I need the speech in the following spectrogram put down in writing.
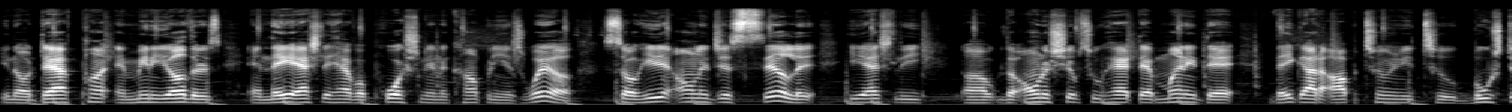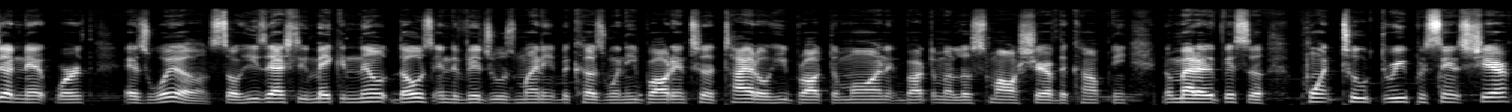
you know, Daft Punk, and many others, and they actually have a portion in the company as well. So he didn't only just sell it; he actually, uh, the ownerships who had that money, that they got an opportunity to boost their net worth as well. So he's actually making no, those individuals money because when he brought into the Tidal, he brought them on and brought them a little small share of the company. No matter if it's a 0.23 percent share,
